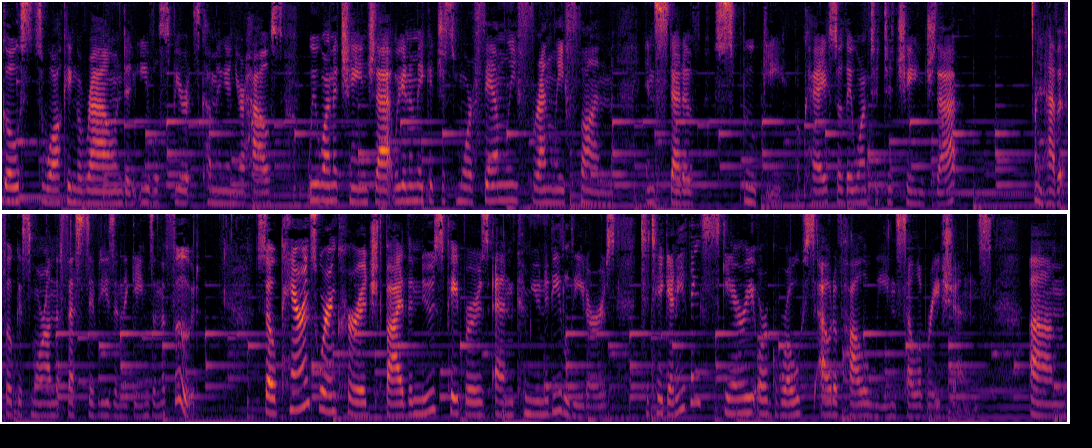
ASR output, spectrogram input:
ghosts walking around and evil spirits coming in your house. We want to change that. We're going to make it just more family friendly fun instead of spooky, okay? So they wanted to change that and have it focus more on the festivities and the games and the food. So, parents were encouraged by the newspapers and community leaders to take anything scary or gross out of Halloween celebrations. Um,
